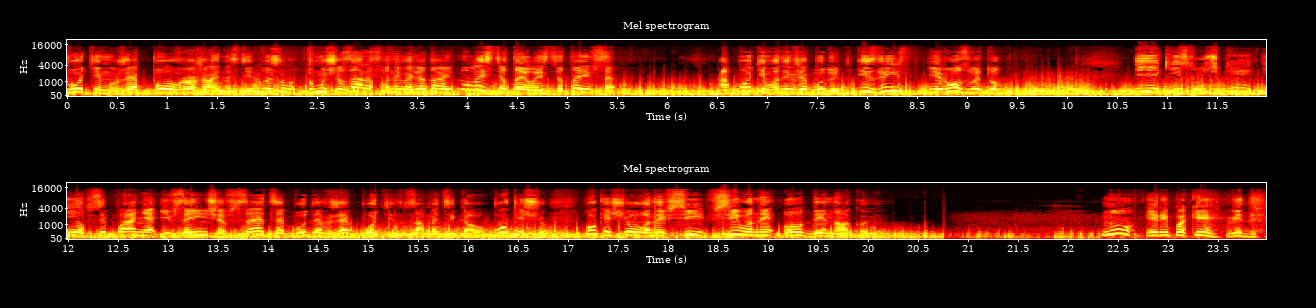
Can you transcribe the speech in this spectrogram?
потім уже по врожайності. Тому що зараз вони виглядають ну, листя та й листя, та і все. А потім вони вже будуть і зріст, і розвиток, і якісь ручки, і обсипання, і все інше, все це буде вже потім. Саме цікаво. Поки що, поки що вони всі, всі вони одинакові. Ну і ріпаки від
